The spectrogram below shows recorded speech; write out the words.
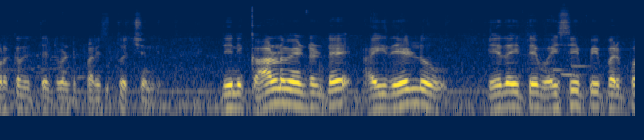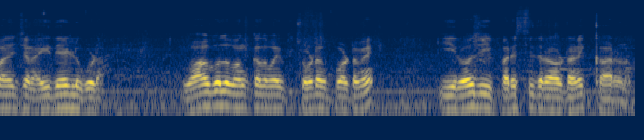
ఉరకలెత్తేటువంటి పరిస్థితి వచ్చింది. దీనికి కారణం ఏంటంటే ఐదేళ్ళు ఏదైతే వైసీపీ పరిపాలించిన ఐదేళ్ళు కూడా వాగులు వంకల వైపు చూడకపోవటమే ఈరోజు ఈ పరిస్థితి రావడానికి కారణం.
